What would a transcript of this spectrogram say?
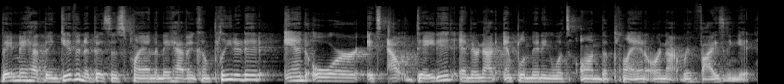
they may have been given a business plan and they haven't completed it and or it's outdated and they're not implementing what's on the plan or not revising it.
